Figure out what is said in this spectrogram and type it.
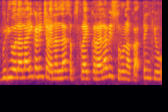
व्हिडिओला लाईक आणि चॅनलला सबस्क्राईब करायला विसरू नका. थँक्यू.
